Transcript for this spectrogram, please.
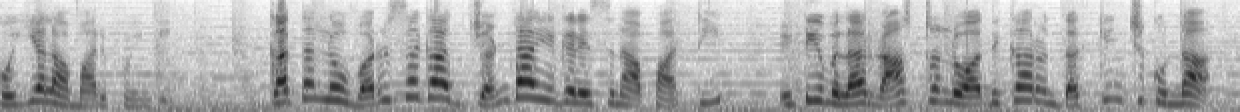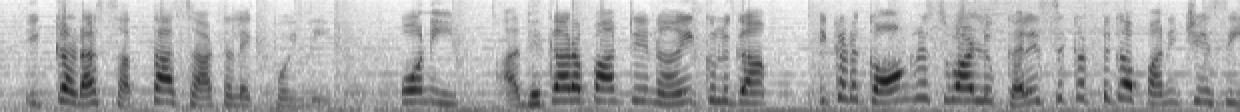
కొయ్యలా మారిపోయింది. గతంలో వరుసగా జెండా ఎగరేసిన ఆ పార్టీ ఇటీవల రాష్ట్రంలో అధికారం దక్కించుకున్నా ఇక్కడ సత్తా చాటలేకపోయింది. పోనీ అధికార పార్టీ నాయకులుగా ఇక్కడ కాంగ్రెస్ వాళ్ళు కలిసికట్టుగా పనిచేసి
